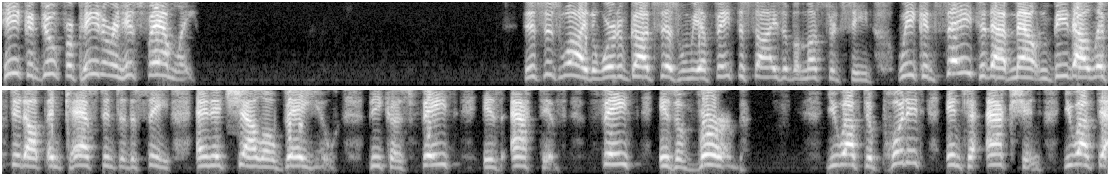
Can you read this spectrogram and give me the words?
he could do for Peter and his family. This is why the word of God says when we have faith the size of a mustard seed, we can say to that mountain, Be thou lifted up and cast into the sea, and it shall obey you. Because faith is active, faith is a verb. You have to put it into action. You have to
